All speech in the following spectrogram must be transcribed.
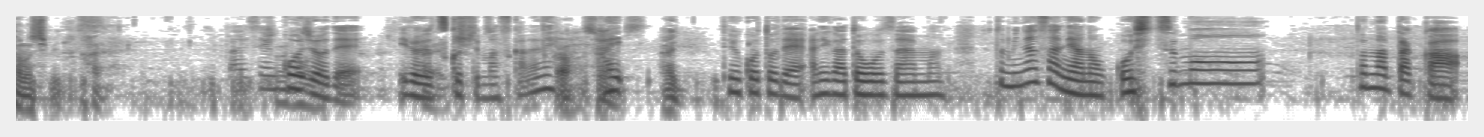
楽しみです、はい、焙煎工場でいろいろ作ってますからね、はい、はい、ということでありがとうございます。ちょっと皆さんにあのご質問どなたか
